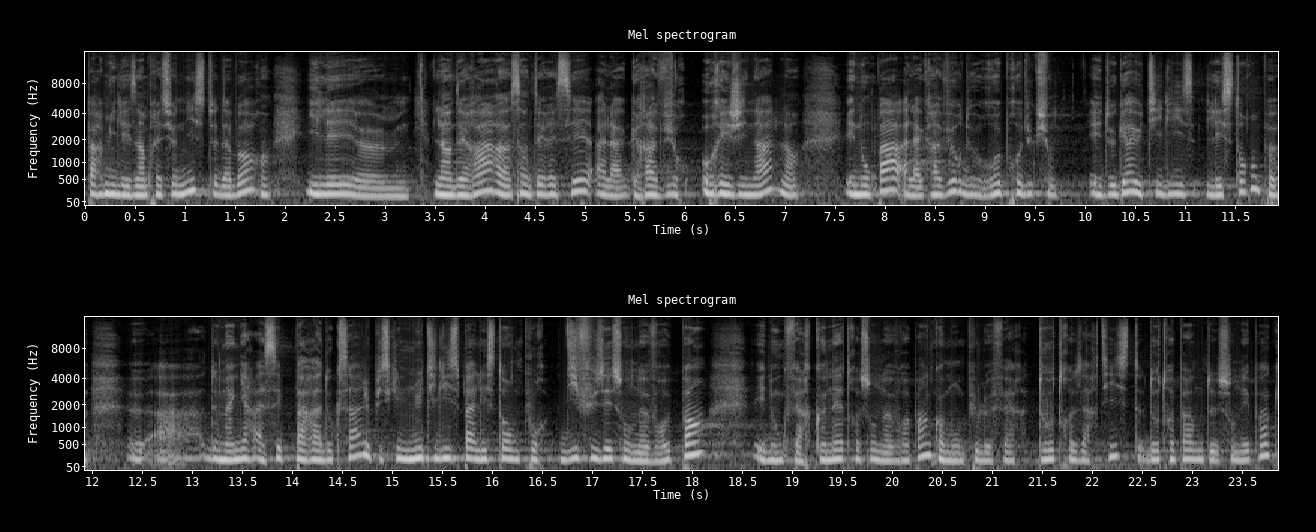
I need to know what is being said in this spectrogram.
Parmi les impressionnistes d'abord, il est l'un des rares à s'intéresser à la gravure originale et non pas à la gravure de reproduction. Et Degas utilise l'estampe euh, de manière assez paradoxale, puisqu'il n'utilise pas l'estampe pour diffuser son œuvre peinte et donc faire connaître son œuvre peinte, comme ont pu le faire d'autres artistes, d'autres peintres de son époque,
